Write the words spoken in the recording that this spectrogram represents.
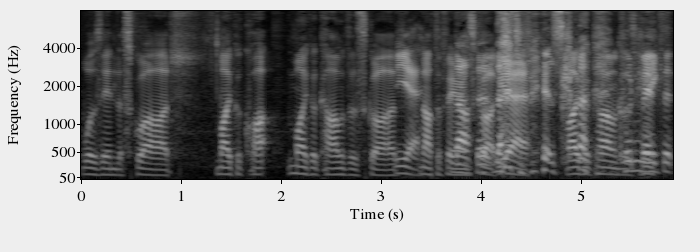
was in the squad. Michael Qua- Michael Collins' squad, Yeah, not the Not squad. the yeah, Fearons squad. Michael Collins couldn't make the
